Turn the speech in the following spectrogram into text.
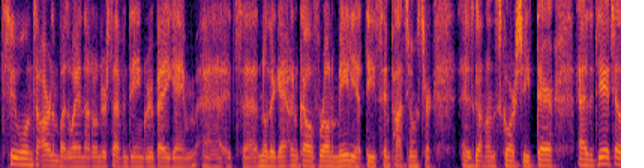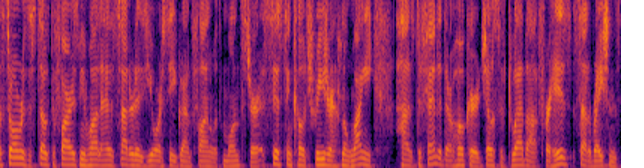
2 1 to Ireland, by the way, in that under 17 Group A game. Uh, it's uh, another ga- goal for Ron Amelia, the St. Pat's youngster, who's gotten on the score sheet there. The DHL Stormers have stoked the Fires, meanwhile, of Saturday's URC Grand Final with Munster. Assistant coach Rito Hlungwani has defended their hooker, Joseph Dweba, for his celebrations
